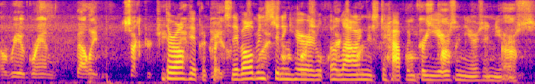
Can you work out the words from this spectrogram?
uh, Rio Grande Valley Sector Chief. They're all hypocrites. Padilla, They've all been sitting here allowing this to happen on for years topic. and years and years.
